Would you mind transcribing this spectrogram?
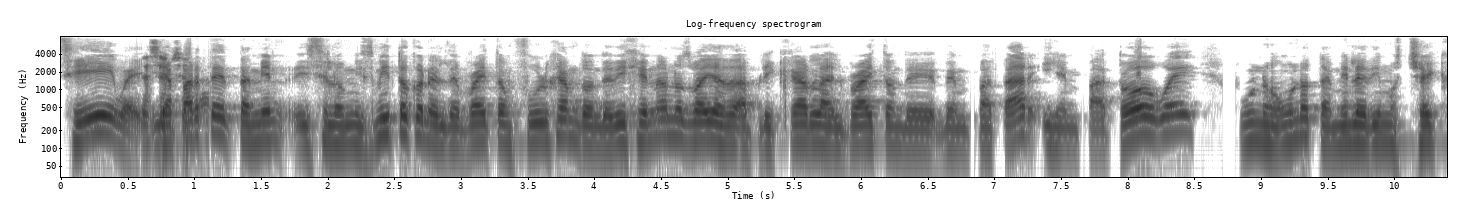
Sí, güey, y aparte también hice lo mismito con el de Brighton Fulham, donde dije, no nos vaya a aplicar la el Brighton de, de empatar y empató, güey, 1-1, también le dimos check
